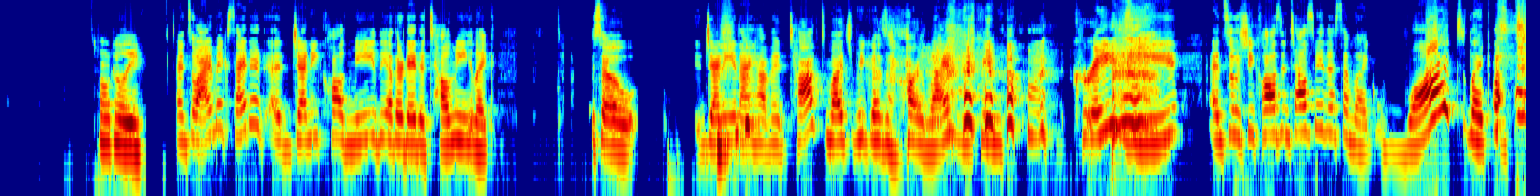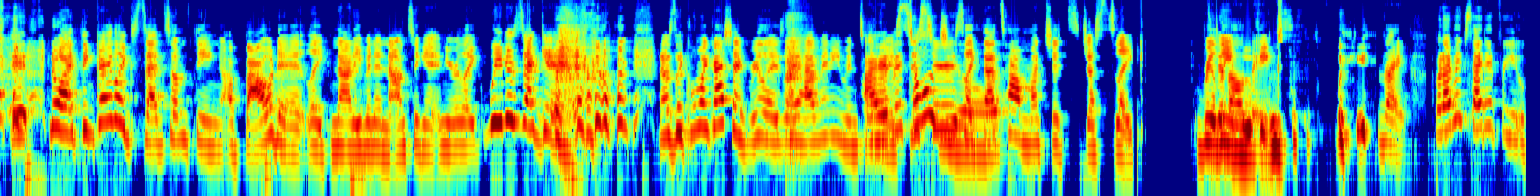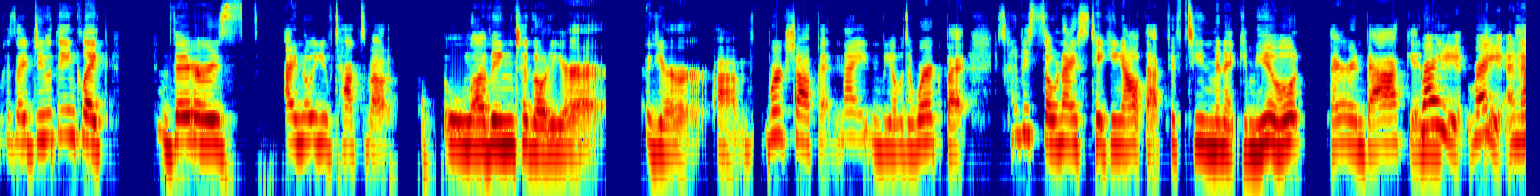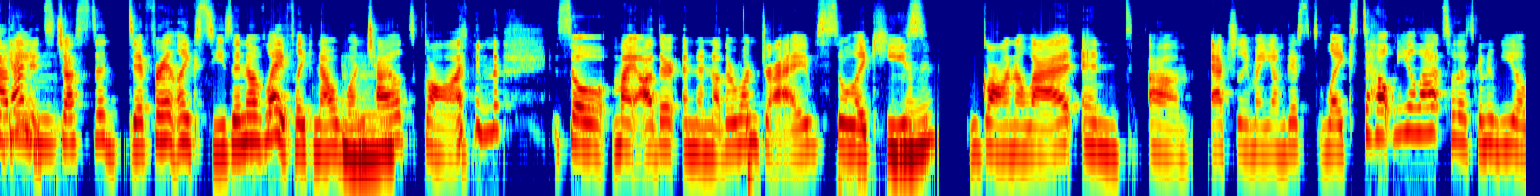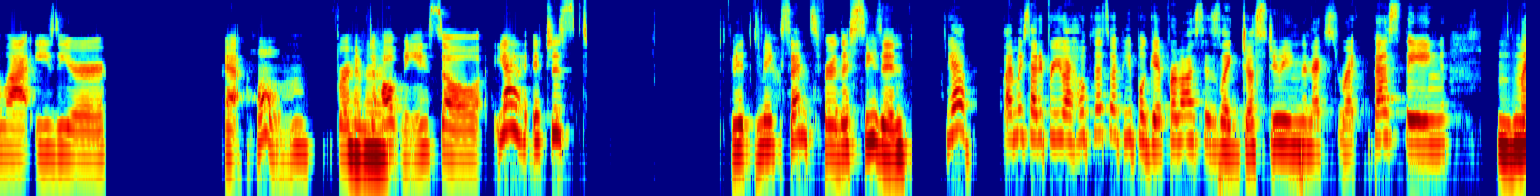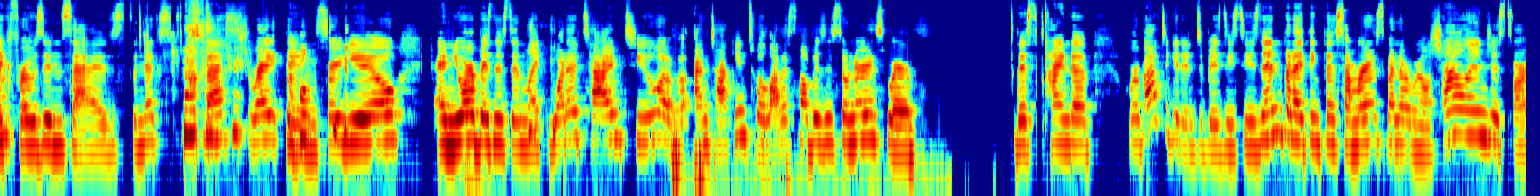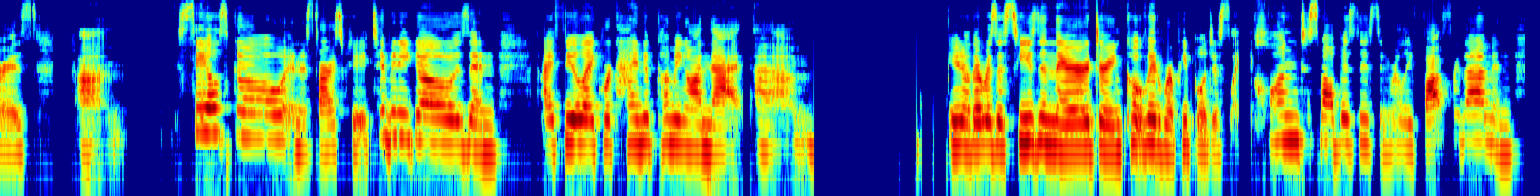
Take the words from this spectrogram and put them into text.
Totally. And so I'm excited. Uh, Jenni called me the other day to tell me, like, so Jenni and I haven't talked much because of our life being crazy. And so she calls and tells me this. I'm like, what? Like, it, no, I think I like said something about it, like not even announcing it, and you're like, "Wait a second. and I was like, "Oh my gosh, I realized I haven't even told I my sisters." Like that's how much it's just like really Developing. moving. right. But I'm excited for you because I do think, like, there's, I know you've talked about loving to go to your your um, workshop at night and be able to work but it's going to be so nice taking out that 15 minute commute there and back and right, right. And again, it's just a different like season of life. Like now one Mhm. child's gone. so my other and another one drives. So like he's Mhm. gone a lot and um actually my youngest likes to help me a lot so that's going to be a lot easier at home for him to Mhm. help me. So yeah it just it makes sense for this season. Yeah i'm excited for you. I hope that's what people get from us is like just doing the next right best thing Mm-hmm. like frozen says the next best right thing for you and your business. And like what a time too of i'm talking to a lot of small business owners where this kind of we're about to get into busy season but i think the summer has been a real challenge as far as um, sales go and as far as creativity goes and i feel like we're kind of coming on that um, you know there was a season there during covid where people just like clung to small business and really fought for them and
